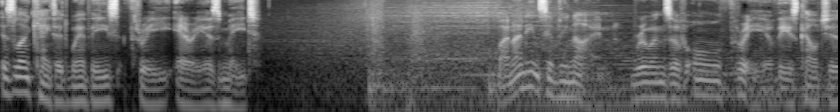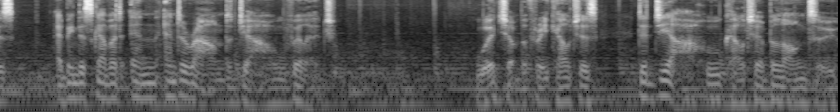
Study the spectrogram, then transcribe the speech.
is located where these three areas meet. By 1979, ruins of all three of these cultures had been discovered in and around Jiahu village. Which of the three cultures did Jiahu culture belong to?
